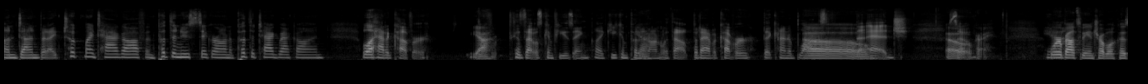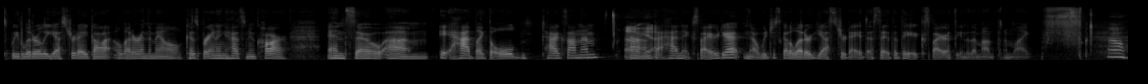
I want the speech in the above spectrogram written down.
undone, but I took my tag off and put the new sticker on and put the tag back on. Well, I had a cover Yeah. because that was confusing. Like you can put it on without, but I have a cover that kind of blocks Oh. the edge. Oh, So, okay. We're about to be in trouble because we literally yesterday got a letter in the mail because Brandon has a new car. And so um, it had like the old tags on them Oh, um, yeah. that hadn't expired yet. No, we just got a letter yesterday that said that they expire at the end of the month. And I'm like, Oh,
